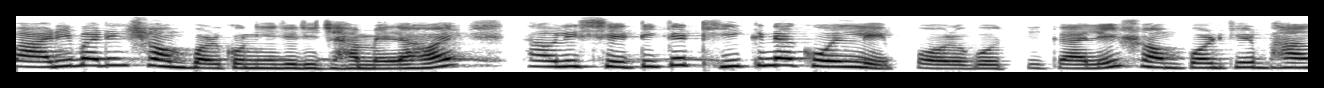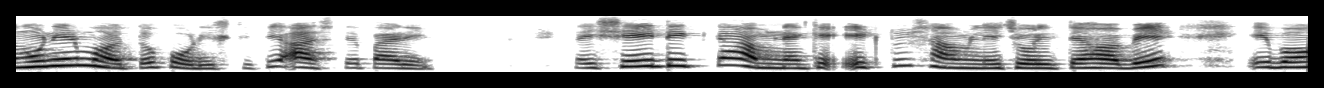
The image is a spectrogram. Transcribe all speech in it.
পারিবারিক সম্পর্ক নিয়ে যদি ঝামেলা হয়, তাহলে সেটিকে ঠিক না করলে পরবর্তীকালে সম্পর্কের ভাঙনের মতো পরিস্থিতি আসতে পারে। তাই সেই দিকটা আপনাকে একটু সামলে চলতে হবে এবং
